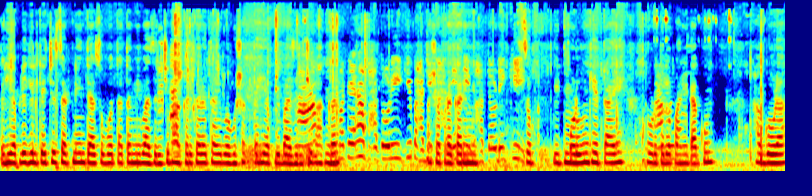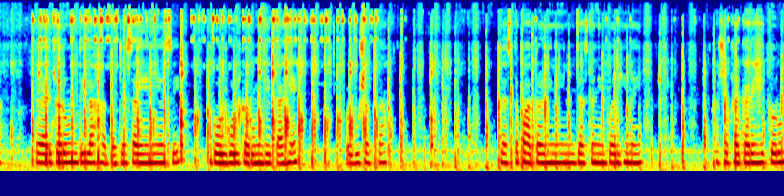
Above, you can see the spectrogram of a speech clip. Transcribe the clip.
तर ही आपली गिलक्याची चटणी त्यासोबत आता मी बाजरीची भाकर करत आहे. बघू शकता ही आपली बाजरीची भाकर. अशा प्रकारे मी पीठ मळून घेत आहे. थोडं थोडं पाणी टाकून हा गोळा तयार करून तिला हाताच्या साहाय्याने असे गोल गोल करून घेत आहे. बघू शकता. जास्त पातळही नाही जास्त निंपरही नाही. अशा प्रकारे हे करून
